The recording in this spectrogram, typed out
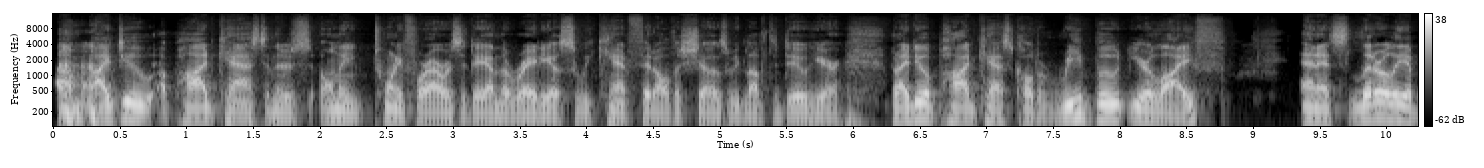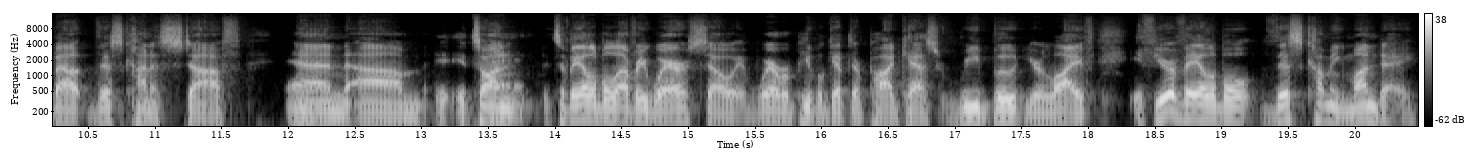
Um, I do a podcast, and there's only 24 hours a day on the radio, so we can't fit all the shows we'd love to do here. But I do a podcast called Reboot Your Life, and it's literally about this kind of stuff and um, it's on it's available everywhere. So wherever people get their podcasts reboot your life. If you're available this coming monday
